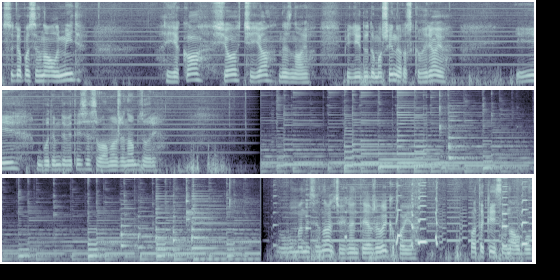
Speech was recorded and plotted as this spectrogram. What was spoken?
судя по сигналу мідь. Яка, що, чия, не знаю. Підійду до машини, розковиряю і будемо дивитися з вами вже на обзорі. Був у мене сигнальчик, гляньте, я вже викопав його. Отакий сигнал був.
